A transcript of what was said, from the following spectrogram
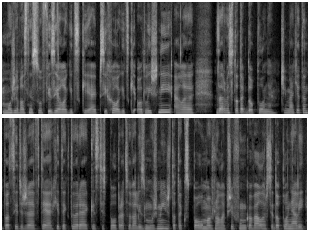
muži vlastne sú fyziologicky aj psychologicky odlišní, ale zároveň sa to tak doplňa. Či máte ten pocit, že v tej architektúre, keď ste spolupracovali s mužmi, že to tak spolu možno lepšie fungovalo, že ste doplňali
